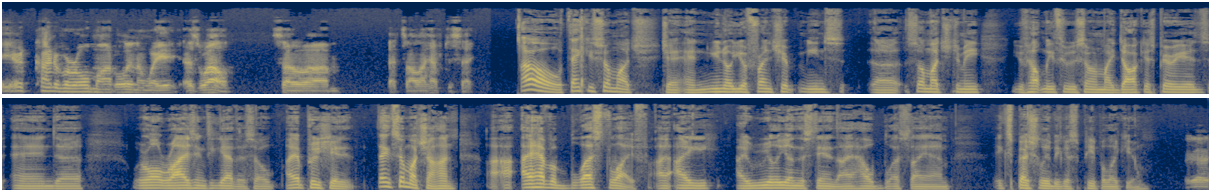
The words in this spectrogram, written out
you're kind of a role model in a way as well. So um, that's all I have to say. Oh, thank you so much. And you know, your friendship means uh, so much to me. You've helped me through some of my darkest periods, and uh, we're all rising together. So I appreciate it. Thanks so much, Shahan. I, I have a blessed life. I I, I really understand I, how blessed I am, especially because of people like you. Uh,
